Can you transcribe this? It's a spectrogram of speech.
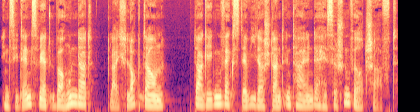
Inzidenzwert über 100 gleich Lockdown. Dagegen wächst der Widerstand in Teilen der hessischen Wirtschaft.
